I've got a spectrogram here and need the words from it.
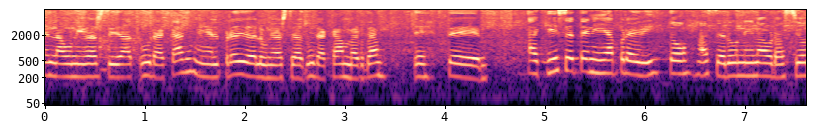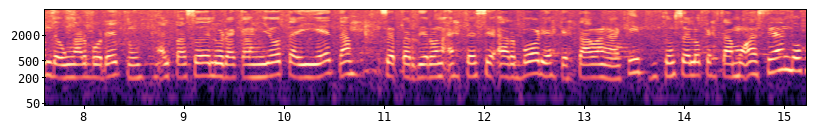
en la Universidad Huracán, en el predio de la Universidad Huracán, ¿verdad? Este, aquí se tenía previsto hacer una inauguración de un arboretum. Al paso del huracán Iota y Eta se perdieron especies arbóreas que estaban aquí. Entonces lo que estamos haciendo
